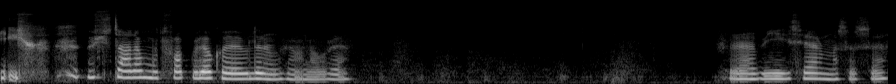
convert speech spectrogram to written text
Üç tane mutfak bile koyabilirim şu an buraya. Şuraya bilgisayar masası.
